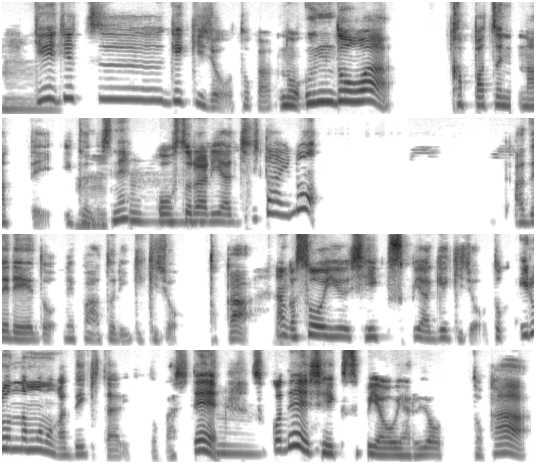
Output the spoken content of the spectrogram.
うん。芸術劇場とかの運動は活発になっていくんですね。うんオーストラリア自体のアデレードレパートリー劇場とか、なんかそういうシェイクスピア劇場とか、いろんなものができたりとかして、うん。そこでシェイクスピアをやるよとか、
